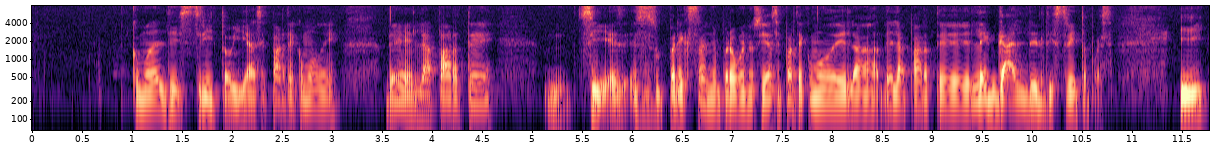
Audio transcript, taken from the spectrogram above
como del distrito y hace parte como de, de la parte sí es súper extraño pero bueno sí hace parte como de la, de la parte legal del distrito pues. Y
